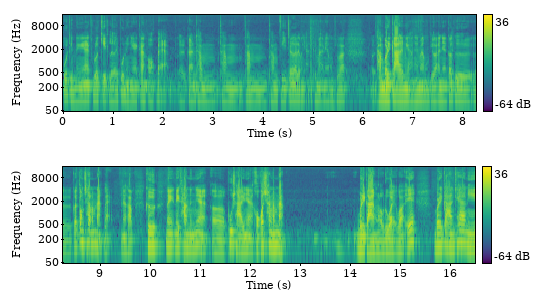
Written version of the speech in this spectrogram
พูดถึงในแง่ธุรกิจเลยพูดถึงแง่การออกแบบหรือการทำทำทำทำฟีเจอร์อะไรบางอย่างขึ้นมาเนี่ยผมคิดว่าเอ่อ ทำบริการอะไรบางอย่างขึ้นมาผมคิดว่าอันนี้ก็คือก็ต้องชั่งน้ำหนักแหละนะครับ คือในในทางหนึ่งเนี่ยผู้ใช้เนี่ยเขาก็ชั่งน้ำหนัก บริการของเราด้วยว่า เอ๊ะ บริการแค่นี้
